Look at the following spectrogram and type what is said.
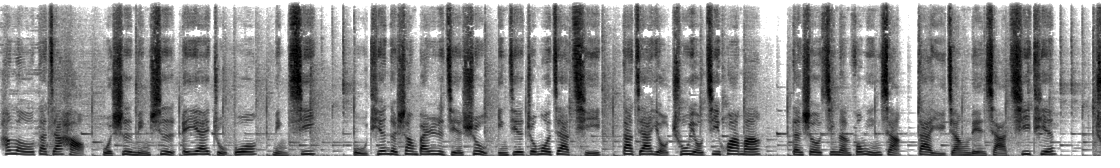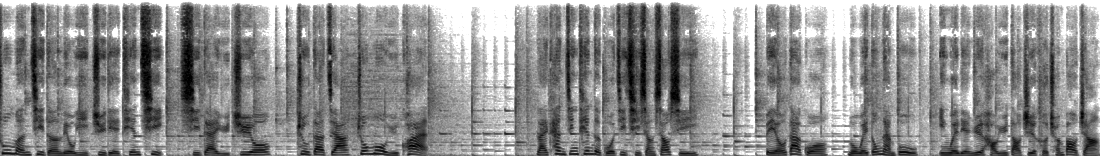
Hello，大家好，我是明视 AI 主播敏熙。五天的上班日结束，迎接周末假期，大家有出游计划吗？但受西南风影响，大雨将连下七天，出门记得留意剧烈天气，携带雨具哦。祝大家周末愉快！来看今天的国际气象消息。北欧大国挪威东南部因为连日豪雨导致河川暴涨、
